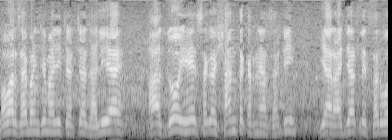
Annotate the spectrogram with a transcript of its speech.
पवार साहेबांची माझी चर्चा झाली आहे. हा जो हे सगळं शांत करण्यासाठी या राज्यातले सर्व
